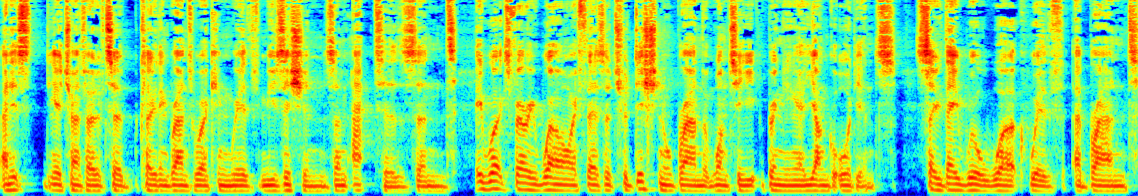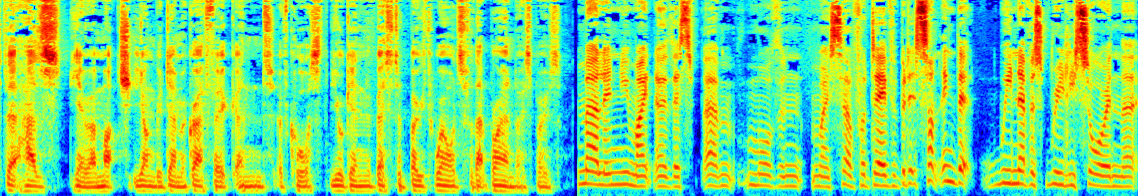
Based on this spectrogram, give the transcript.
and it's, you know, transferred to clothing brands working with musicians and actors. And it works very well if there's a traditional brand that wants to bring in a younger audience. So they will work with a brand that has, you know, a much younger demographic. And of course, you're getting the best of both worlds for that brand, I suppose. Merlin, you might know this um, more than myself or David, but it's something that we never really saw in the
